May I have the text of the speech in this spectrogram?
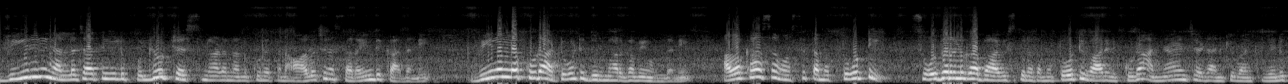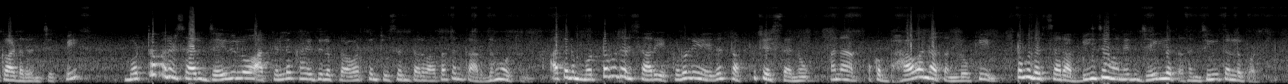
వీరిని నల్లజాతీయులు పొల్యూట్ చేస్తున్నాడని అనుకునే తన ఆలోచన సరైంది కాదని వీళ్ళల్లో కూడా అటువంటి దుర్మార్గమే ఉందని అవకాశం వస్తే తమ తోటి సోదరులుగా భావిస్తున్న తమ తోటి వారిని కూడా అన్యాయం చేయడానికి వారికి వెనుకాడరని చెప్పి మొట్టమొదటిసారి జైలులో ఆ తెల్ల ఖైదీల ప్రవర్తన చూసిన తర్వాత అతనికి అర్థమవుతుంది. అతను మొట్టమొదటిసారి ఎక్కడో నేను ఏదో తప్పు చేశాను అన్న ఒక భావన అతనిలోకి మొట్టమొదటిసారి ఆ బీజం అనేది జైల్లో అతని జీవితంలో పడుతుంది.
